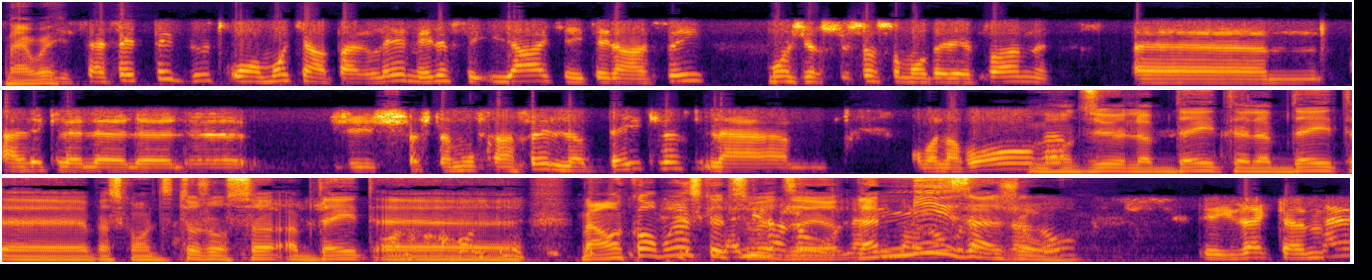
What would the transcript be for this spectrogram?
Ben oui. Ça fait peut-être deux, trois mois qu'il en parlait, mais là, c'est hier qui a été lancé. Moi, j'ai reçu ça sur mon téléphone euh, avec le, le, le, le- je cherche le mot français, l'update, là, la, on va l'avoir. Mon Dieu, l'update, l'update, euh, parce qu'on dit toujours ça, update. Euh, mais on comprend ce que tu veux dire. La mise à jour. Exactement.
